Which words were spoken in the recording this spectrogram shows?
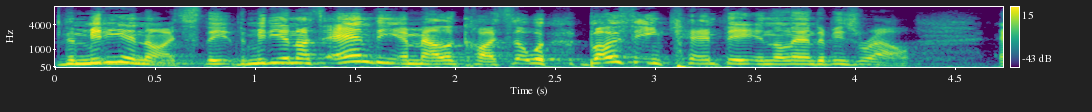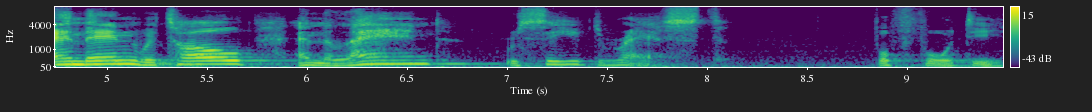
the Midianites, the, the Midianites and the Amalekites that were both encamped there in the land of Israel. And then we're told, and the land received rest for 40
